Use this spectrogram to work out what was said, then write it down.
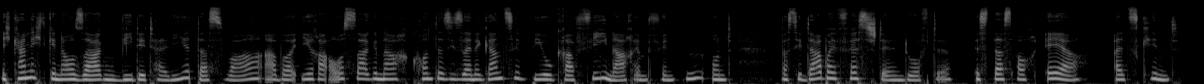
Ich kann nicht genau sagen, wie detailliert das war, aber ihrer Aussage nach konnte sie seine ganze Biografie nachempfinden und was sie dabei feststellen durfte, ist, dass auch er als Kind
